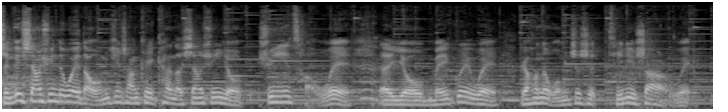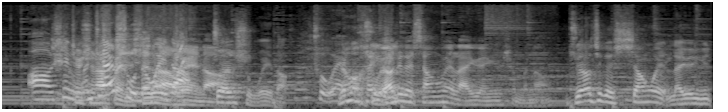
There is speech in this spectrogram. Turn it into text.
整个香薰的味道，我们经常可以看到香薰有薰衣草味，呃，有玫瑰味。然后呢，我们这是提丽莎尔味。哦，是你们专属的味道。专属味道。专属味。然后主要这个香味来源于什么呢？主要这个香味来源于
